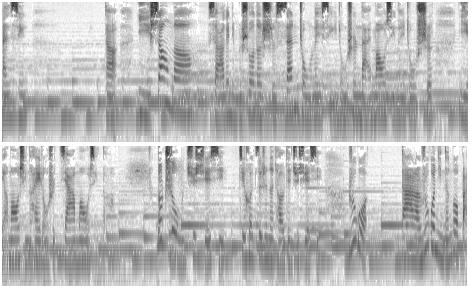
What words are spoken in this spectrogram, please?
安心。以上呢，小丫跟你们说的是三种类型，一种是奶猫型的，一种是野猫型的，还有一种是家猫型的啊，都值得我们去学习，结合自身的条件去学习。如果当然了，如果你能够把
